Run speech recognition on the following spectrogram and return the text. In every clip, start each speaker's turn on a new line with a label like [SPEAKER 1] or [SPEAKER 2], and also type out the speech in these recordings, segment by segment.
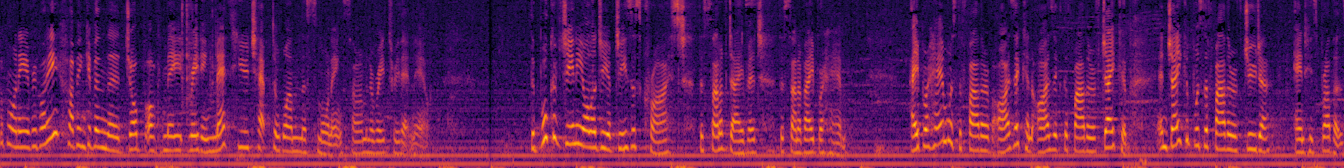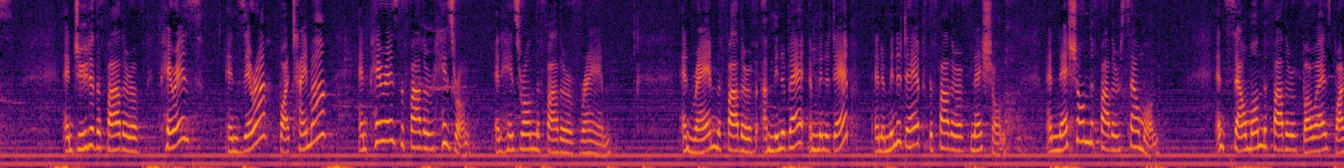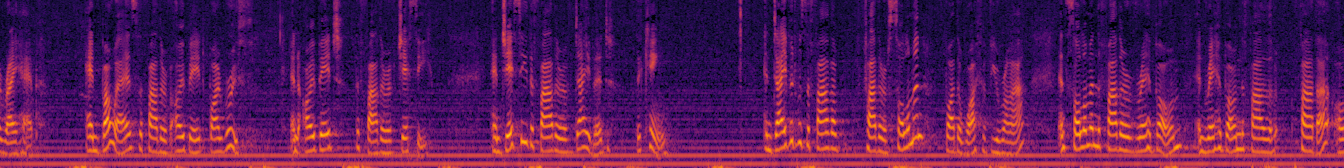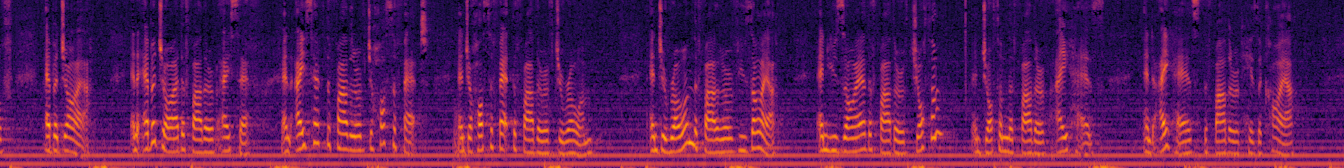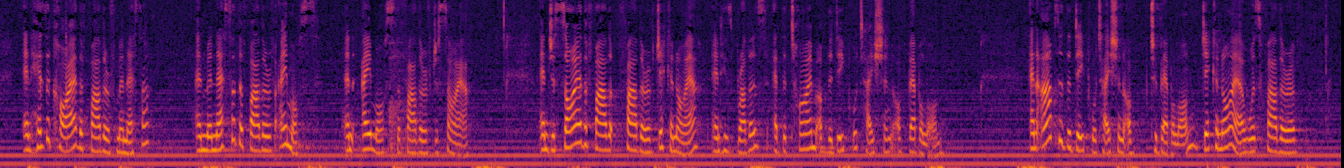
[SPEAKER 1] Good morning, everybody. I've been given the job of me reading Matthew chapter 1 this morning, so I'm going to read through that now. The book of genealogy of Jesus Christ, the son of David, the son of Abraham. Abraham was the father of Isaac, and Isaac the father of Jacob, and Jacob was the father of Judah and his brothers, and Judah the father of Perez and Zerah by Tamar, and Perez the father of Hezron, and Hezron the father of Ram and Ram, the father of Amminadab, and Amminadab, the father of Nahshon, and Nahshon, the father of Salmon, and Salmon, the father of Boaz by Rahab, and Boaz, the father of Obed by Ruth, and Obed, the father of Jesse, and Jesse, the father of David, the king. And David was the father, father of Solomon by the wife of Uriah, and Solomon the father of Rehoboam, and Rehoboam the father father of Abijah, and Abijah the father of Asaph, and Asaph the father of Jehoshaphat, and Jehoshaphat the father of Joram, and Joram the father of Uzziah, and Uzziah the father of Jotham, and Jotham the father of Ahaz, and Ahaz the father of Hezekiah, and Hezekiah the father of Manasseh, and Manasseh the father of Amos, and Amos the father of Josiah and Josiah the father, father of Jeconiah and his brothers at the time of the deportation of Babylon. And after the deportation of, to Babylon, Jeconiah was father of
